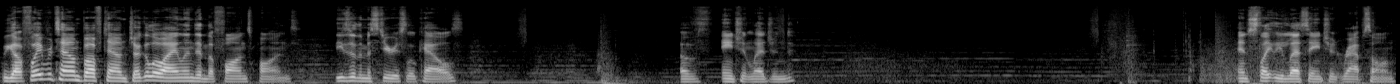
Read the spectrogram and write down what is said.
We got Flavortown, Bufftown, Juggalo Island, and the Fawn's Pond. These are the mysterious locales of ancient legend. And slightly less ancient rap song.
